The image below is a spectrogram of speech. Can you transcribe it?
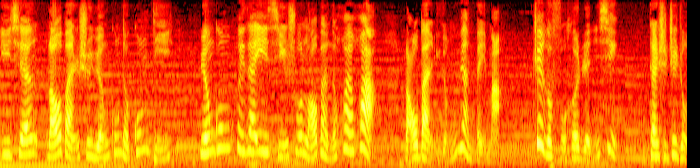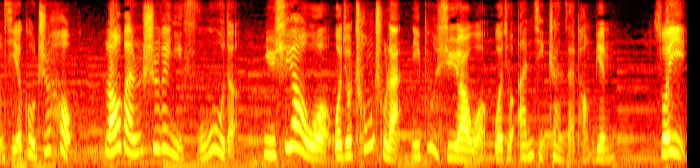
以前老板是员工的公敌，员工会在一起说老板的坏话，老板永远被骂，这个符合人性。但是这种结构之后，老板是为你服务的，你需要我我就冲出来，你不需要我我就安静站在旁边。所以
